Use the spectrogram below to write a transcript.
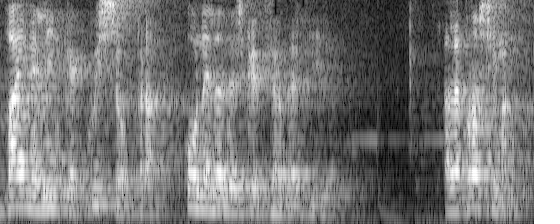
vai nel link qui sopra o nella descrizione del video. Alla prossima!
